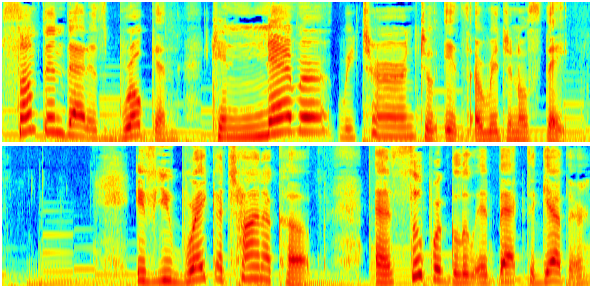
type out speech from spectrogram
Something that is broken can never return to its original state. If you break a china cup and superglue it back together,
